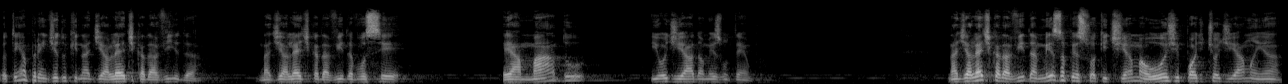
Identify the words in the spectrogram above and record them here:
Eu tenho aprendido que na dialética da vida, na dialética da vida, você é amado e odiado ao mesmo tempo. Na dialética da vida, a mesma pessoa que te ama hoje pode te odiar amanhã.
